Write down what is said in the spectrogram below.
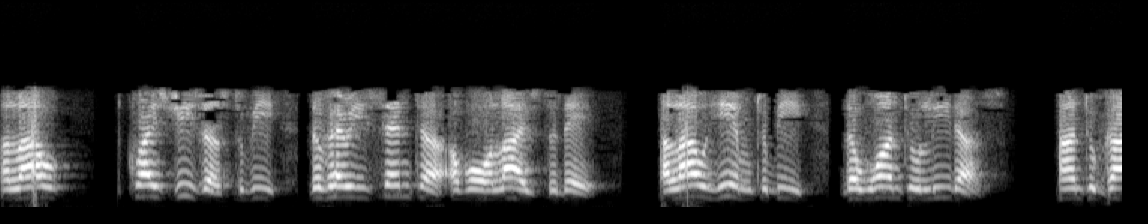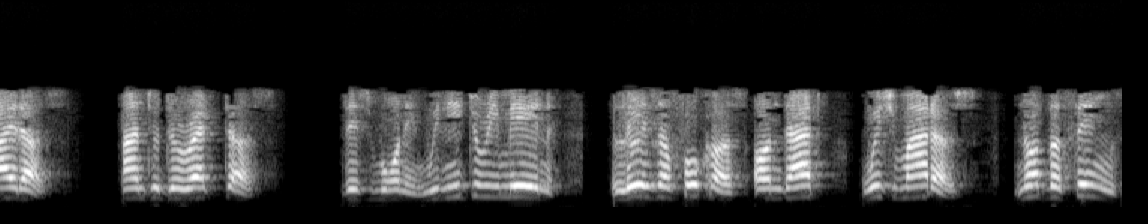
allow Christ Jesus to be the very center of our lives today. Allow Him to be the one to lead us and to guide us and to direct us this morning. We need to remain laser focused on that which matters, not the things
